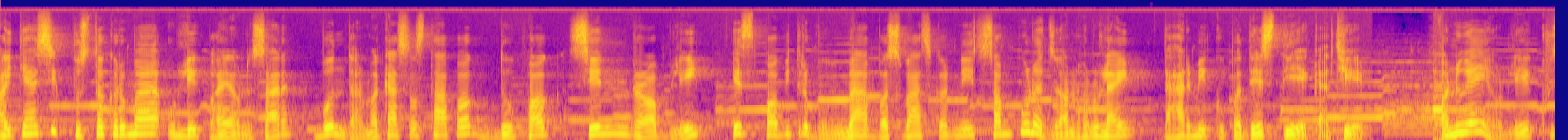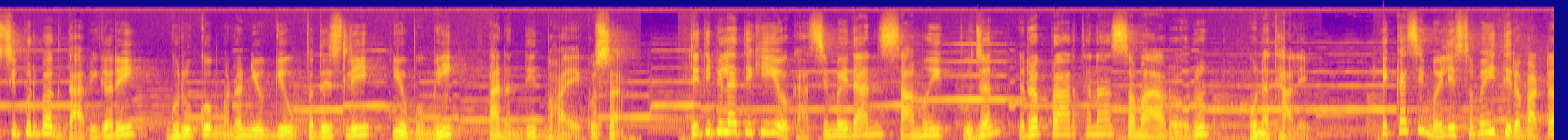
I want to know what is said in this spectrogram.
ऐतिहासिक पुस्तकहरूमा उल्लेख भएअनुसार बोन धर्मका संस्थापक दुफक सेन रबले यस पवित्र भूमिमा बसोबास गर्ने सम्पूर्ण जनहरूलाई धार्मिक उपदेश दिएका थिए अनुयायीहरूले खुसीपूर्वक दावी गरे गुरुको मननयोग्य उपदेशले यो भूमि आनन्दित भएको छ त्यति बेलादेखि यो घाँसी मैदान सामूहिक पूजन र प्रार्थना समारोहहरू हुन थाले एक्कासी मैले सबैतिरबाट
